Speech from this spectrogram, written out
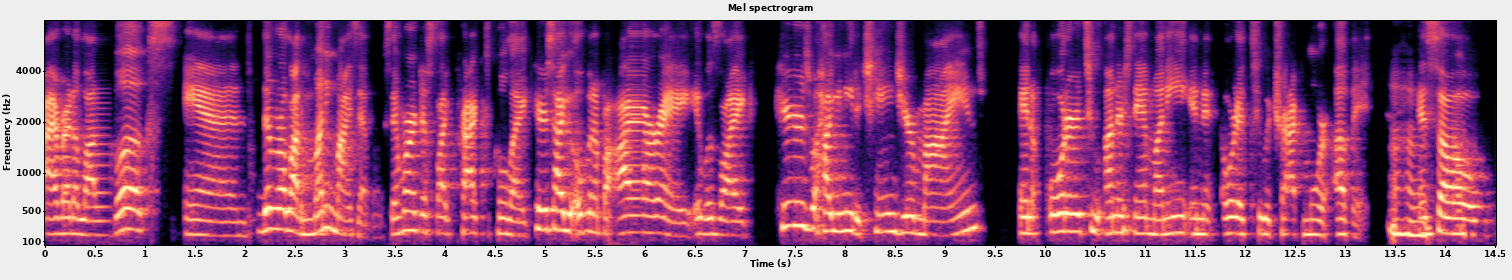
I read a lot of books and there were a lot of money mindset books. They weren't just like practical, like, here's how you open up an IRA. It was like, here's what, how you need to change your mind in order to understand money in order to attract more of it. Mm-hmm. And so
